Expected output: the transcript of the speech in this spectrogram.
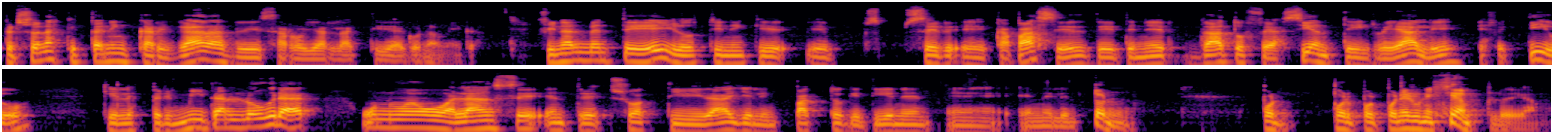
personas que están encargadas de desarrollar la actividad económica finalmente ellos tienen que eh, ser eh, capaces de tener datos fehacientes y reales, efectivos, que les permitan lograr un nuevo balance entre su actividad y el impacto que tienen eh, en el entorno. Por, poner un ejemplo, digamos,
